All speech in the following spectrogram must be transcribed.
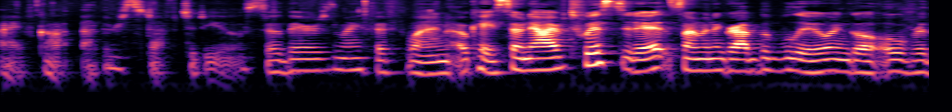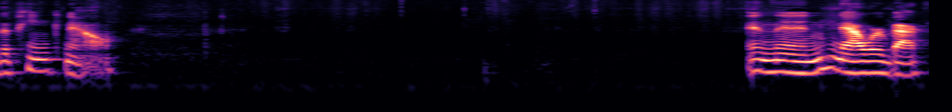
I've got other stuff to do. So there's my fifth one. Okay, so now I've twisted it. So I'm gonna grab the blue and go over the pink now. And then now we're back.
